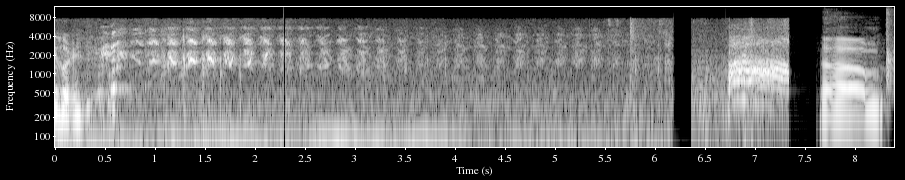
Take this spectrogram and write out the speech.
有人。嗯。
